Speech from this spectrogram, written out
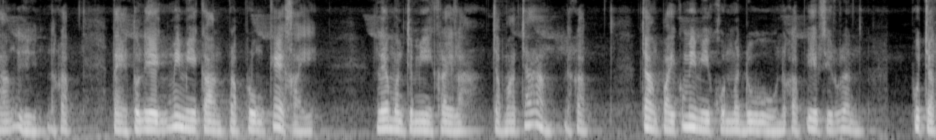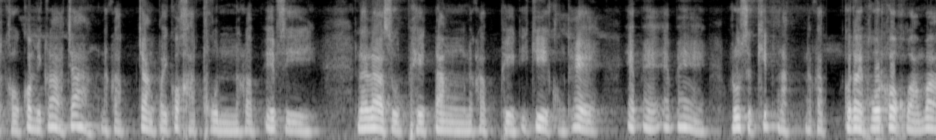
ทางอื่นนะครับ แต่ตนเองไม่มีการปรับปรุงแก้ไข แล้วมันจะมีใครล่ะจะมาจ้างนะครับ จ้างไปก็ไม่มีคนมาดูนะครับเอฟซีทุกท่าน ผู้จัดเขาก็ไม่กล้าจ้างนะครับ จ้างไปก็ขาดทุนนะครับ FC และล่าสุดเพจดังนะครับเพจอีกี้ของแท้แอปแอแอปแอรู้สึกคิดหนักนะครับ ก็ได้โพสต์ข้อความว่า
